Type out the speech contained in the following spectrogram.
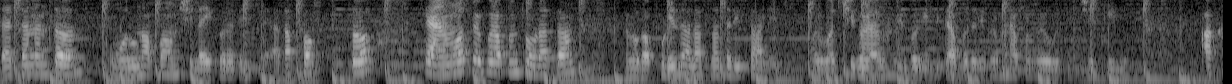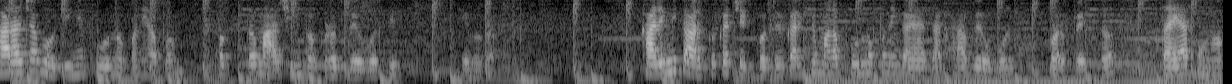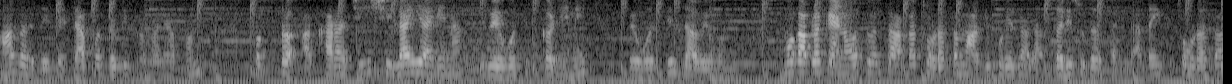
त्याच्यानंतर वरून आपण शिलाई करत यायचं आहे आता फक्त कॅनव्हास पेपर आपण थोडासा बघा पुढे झाला असला तरी चालेल. बरोबरची गळारुंदी बघितली त्या पद्धतीप्रमाणे आपण व्यवस्थित चेक केली. आकाराच्या भोवतीने पूर्णपणे आपण फक्त मार्जिन पकडत व्यवस्थित हे बघा. खाली मी सारखं का चेक करतोय? कारण की मला पूर्णपणे गळ्याचा आकार व्यवस्थित परफेक्ट तयार होणं हा गरजेचं आहे. त्या पद्धतीप्रमाणे आपण फक्त आकाराची शिलाई आहे ना ती व्यवस्थित कढेने व्यवस्थित जावी म्हणून. मग आपला कॅनव्हासवरचा आकार थोडासा मागे पुढे झाला तरीसुद्धा चालेल. आता इथे थोडासा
